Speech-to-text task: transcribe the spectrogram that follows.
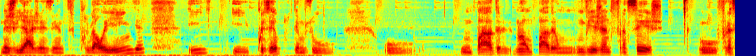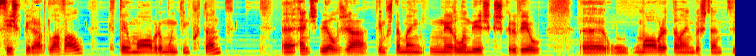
nas viagens entre Portugal e a Índia. E, e por exemplo temos o, o, um padre não é um padre é um, um viajante francês o Francisco Pirar de Laval que tem uma obra muito importante Uh, antes dele já temos também um neerlandês que escreveu uh, um, uma obra também bastante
